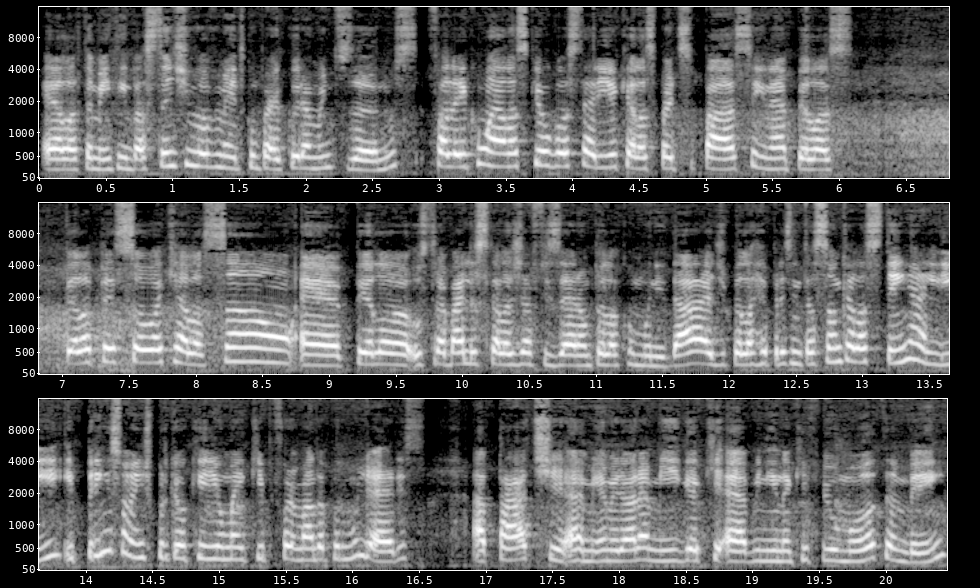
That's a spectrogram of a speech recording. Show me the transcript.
Ela também tem bastante envolvimento com parkour há muitos anos. Falei com elas que eu gostaria que elas participassem, né, pelas, pela pessoa que elas são, é, pelos trabalhos que elas já fizeram pela comunidade, pela representação que elas têm ali e principalmente porque eu queria uma equipe formada por mulheres. A Tati é a minha melhor amiga, que é a menina que filmou também.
